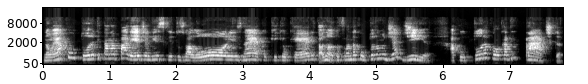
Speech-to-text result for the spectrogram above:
não é a cultura que está na parede ali, escritos valores, né? O que, que eu quero e tal. Não, eu estou falando da cultura no dia a dia. A cultura colocada em prática.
